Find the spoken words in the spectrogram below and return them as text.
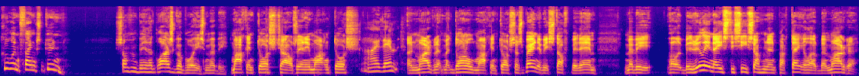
cooling things down. Something by the Glasgow boys, maybe. Mackintosh, Charles Rennie Mackintosh. Aye, them. And Margaret MacDonald Mackintosh. There's bound to be stuff by them. Maybe, well, it'd be really nice to see something in particular by Margaret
